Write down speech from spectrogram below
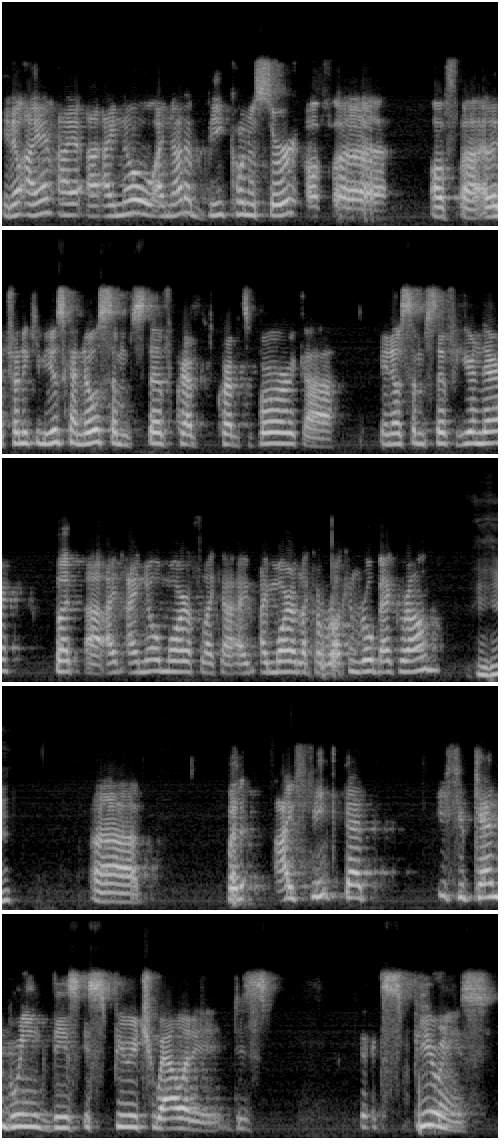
you know, I am I I know I'm not a big connoisseur of uh, of uh, electronic music. I know some stuff, Kraftwerk, uh, you know, some stuff here and there, but uh, I I know more of like a, I, I'm more like a rock and roll background. Mm-hmm. Uh, but I think that if you can bring this spirituality, this experience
